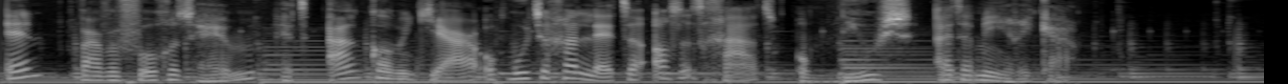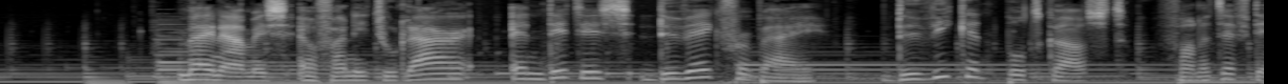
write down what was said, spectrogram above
en waar we volgens hem het aankomend jaar op moeten gaan letten als het gaat om nieuws uit Amerika. Mijn naam is Elfanie Toulaar en dit is De Week Voorbij, de weekendpodcast van het FD.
